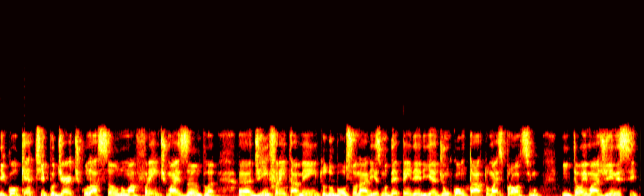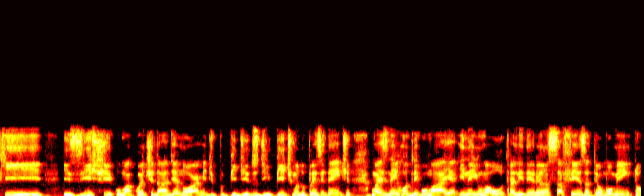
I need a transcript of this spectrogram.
e qualquer tipo de articulação numa frente mais ampla uh, de enfrentamento do bolsonarismo dependeria de um contato mais próximo. Então, imagine-se que existe uma quantidade enorme de pedidos de impeachment do presidente, mas nem Rodrigo Maia e nenhuma outra liderança fez até o momento,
